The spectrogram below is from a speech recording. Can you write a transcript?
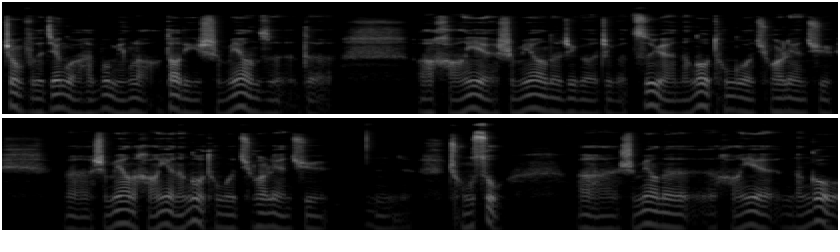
政府的监管还不明朗，到底什么样子的啊行业，什么样的这个这个资源能够通过区块链去。呃，什么样的行业能够通过区块链去嗯重塑？呃，什么样的行业能够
